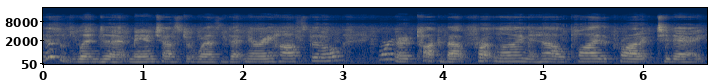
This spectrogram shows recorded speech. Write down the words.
this is Linda at Manchester West Veterinary Hospital. We're going to talk about Frontline and how to apply the product today.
